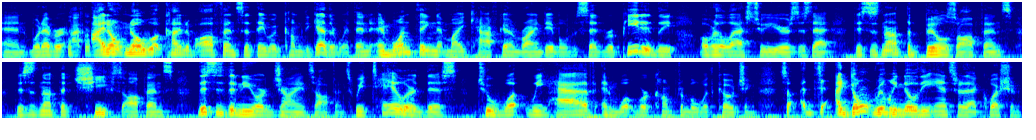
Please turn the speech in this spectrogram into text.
and whatever. I, I don't know what kind of offense that they would come together with. And and one thing that Mike Kafka and Brian Daboll said repeatedly over the last two years is that this is not the Bills offense. This is not the Chiefs offense. This is the New York Giants offense. We tailored this to what we have and what we're comfortable with coaching. So I don't really know the answer to that question.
